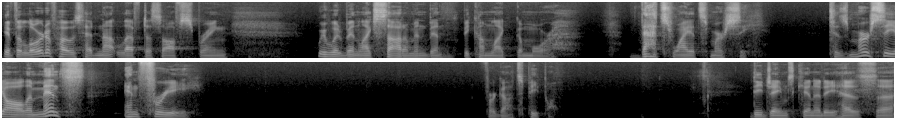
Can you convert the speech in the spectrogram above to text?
if the Lord of hosts had not left us offspring, we would have been like Sodom and been, become like Gomorrah. That's why it's mercy. Tis mercy all, immense and free for God's people. D. James Kennedy has uh,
